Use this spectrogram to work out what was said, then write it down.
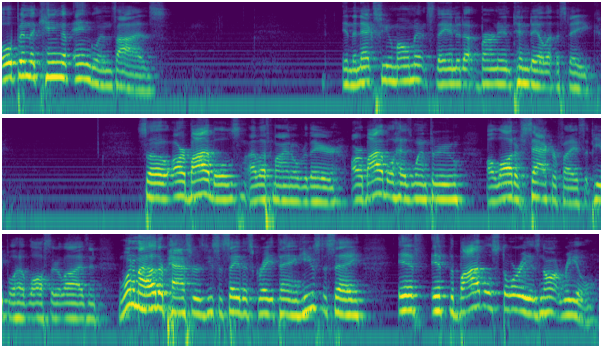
open the King of England's eyes. In the next few moments, they ended up burning Tyndale at the stake. So our Bibles, I left mine over there. Our Bible has went through a lot of sacrifice that people have lost their lives. And one of my other pastors used to say this great thing. He used to say, if if the Bible story is not real,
